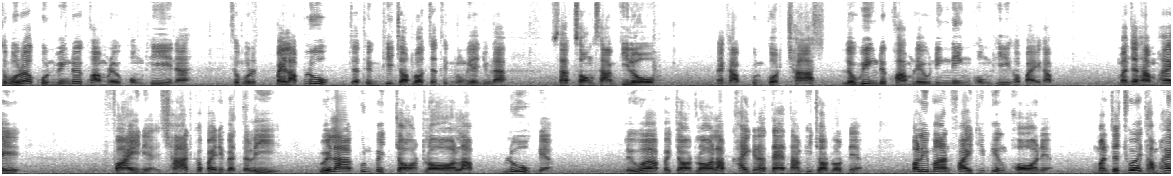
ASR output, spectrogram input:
สมมุติว่าคุณวิ่งด้วยความเร็วคงที่นะ สมมุติไปรับลูกจะถึงที่จอดรถจะถึงโรงเรียนอยู่แล้ว สัก 2-3 กิโลนะครับคุณกดชาร์จ แล้ววิ่งด้วยความเร็วนิ่ง ๆ คงที่เข้าไปครับ มันจะทำให้ไฟเนี่ยชาร์จเข้าไปในแบตเตอรี่ เวลาคุณไปจอดรอรับลูกเนี่ยหรือว่าไปจอดรอรับใครก็แล้วแต่ตามที่จอดรถเนี่ยปริมาณไฟที่เพียงพอเนี่ยมันจะช่วยทำให้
